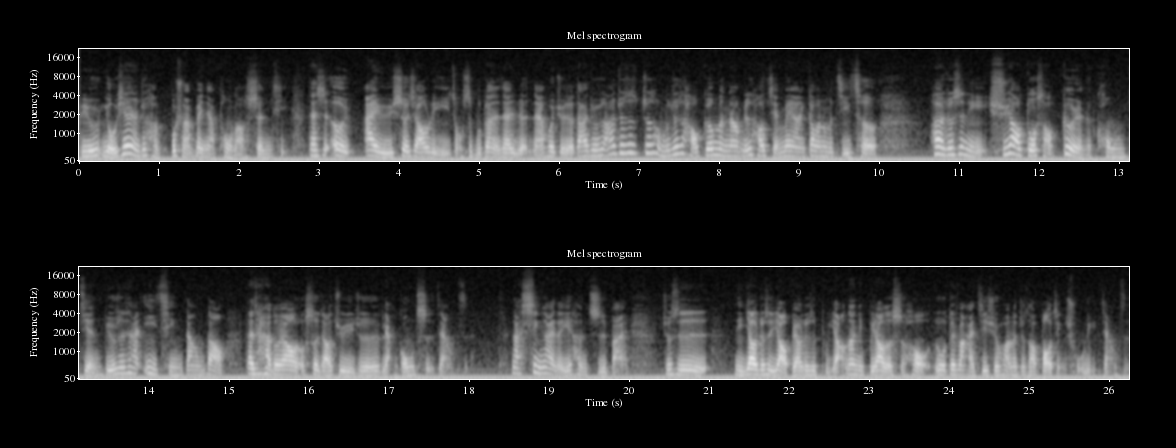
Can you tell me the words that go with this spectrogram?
比如有些人就很不喜欢被人家碰到身体，但是碍碍于社交礼仪，总是不断的在忍耐，会觉得大家就说啊，就是就是我们就是好哥们呐，我们就是好姐妹啊，你干嘛那么机车？还有就是你需要多少个人的空间？比如说像疫情当道，大家都要有社交距离，就是两公尺这样子。那性爱的也很直白，就是你要就是要，不要就是不要。那你不要的时候，如果对方还继续的话，那就是要报警处理这样子。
